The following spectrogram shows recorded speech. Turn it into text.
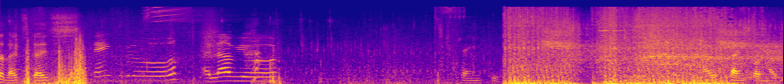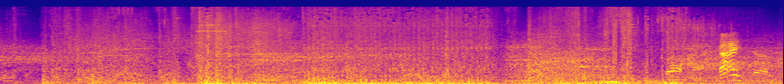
the likes guys thanks bro i love you thank you. Now it's time for my finish. Ah, Ai! Yeah.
